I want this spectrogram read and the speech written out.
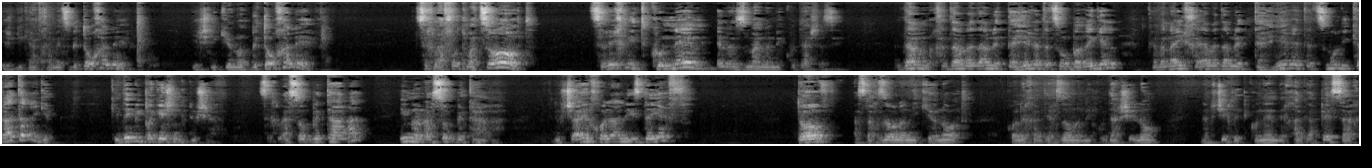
יש בדיקת חמץ בתוך הלב, יש ניקיונות בתוך הלב, צריך להפות מצות, צריך להתכונן אל הזמן המקודש הזה. אדם, חדם אדם לטהר את עצמו ברגל, הכוונה היא חייב אדם לטהר את עצמו לקראת הרגל, כדי להיפגש עם קדושה. צריך לעסוק בטהרה, אם לא נעסוק בטהרה, קדושה יכולה להזדייף. טוב, אז נחזור לניקיונות, כל אחד יחזור לנקודה שלו, נמשיך להתכונן לחג הפסח,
